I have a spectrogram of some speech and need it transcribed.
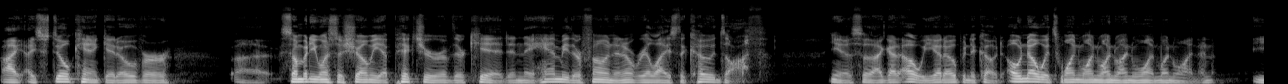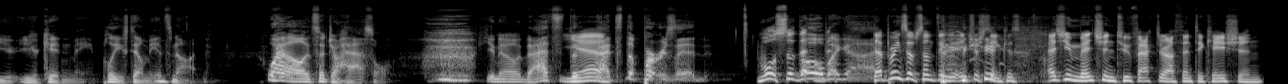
I, I still can't get over. Uh, somebody wants to show me a picture of their kid, and they hand me their phone, and I don't realize the code's off. You know, so I got oh, you got to open the code. Oh no, it's one one one one one one one, and you, you're kidding me. Please tell me it's not. Well, it's such a hassle. You know, that's the, Yeah. that's the person. Well, so that Oh my God. that brings up something interesting because as you mentioned two-factor authentication,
